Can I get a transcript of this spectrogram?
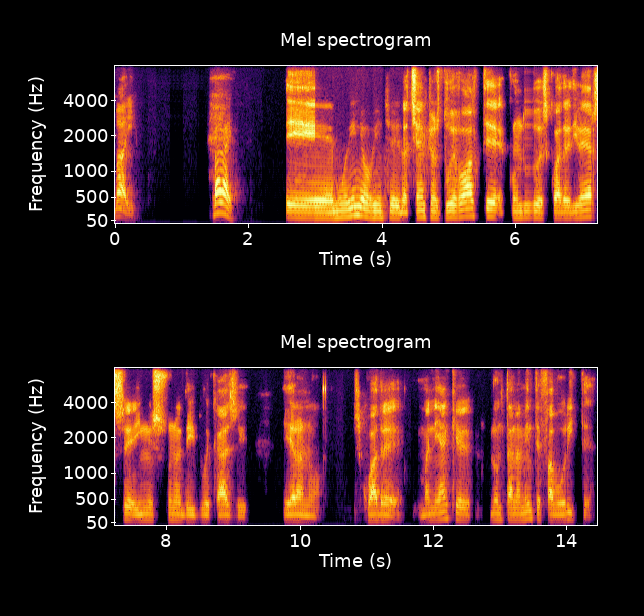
Vai. Vai, vai. E Mourinho vince la Champions due volte con due squadre diverse. In nessuno dei due casi erano squadre, ma neanche lontanamente favorite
